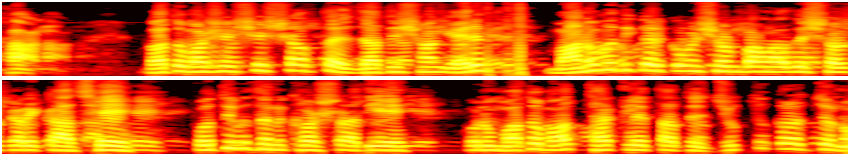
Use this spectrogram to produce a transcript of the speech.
খান। গত মাসের শেষ সপ্তাহে জাতিসংঘের মানবাধিকার কমিশন বাংলাদেশ সরকারের কাছে প্রতিবেদন খসড়া দিয়ে কোনো মতামত থাকলে তাতে যুক্ত করার জন্য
